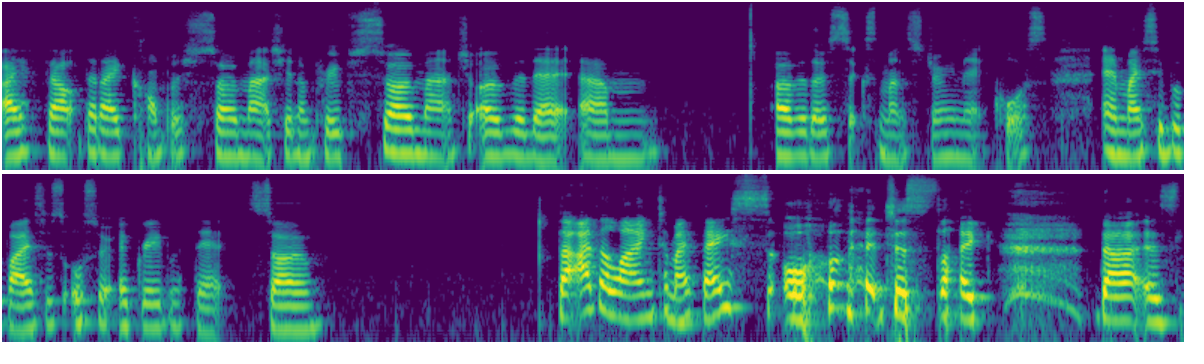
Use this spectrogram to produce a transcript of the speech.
i felt that i accomplished so much and improved so much over that um, over those six months during that course and my supervisors also agreed with that so they're either lying to my face or they're just like they're as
